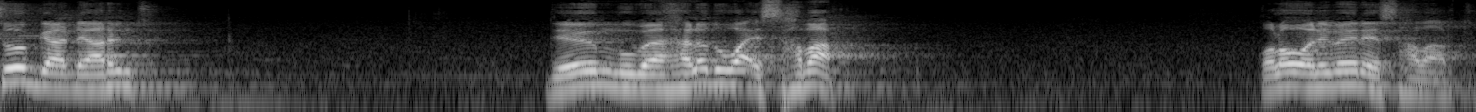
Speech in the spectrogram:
soo gaadhay arrintu dee mubaahaladu waa ishabaar qolo waliba inay ishabaarto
